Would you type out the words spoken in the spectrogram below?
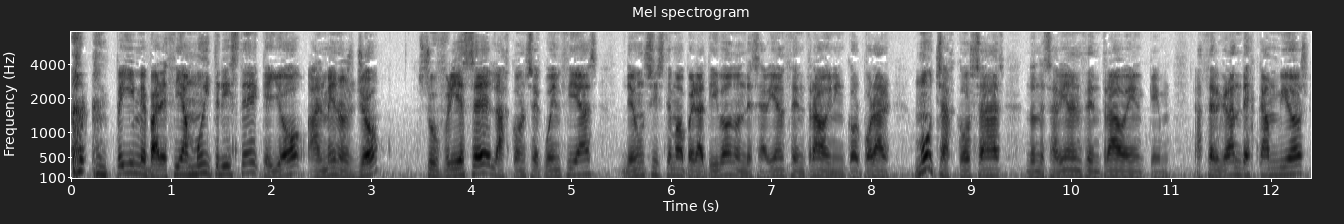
y me parecía muy triste que yo, al menos yo, sufriese las consecuencias de un sistema operativo donde se habían centrado en incorporar muchas cosas, donde se habían centrado en hacer grandes cambios,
